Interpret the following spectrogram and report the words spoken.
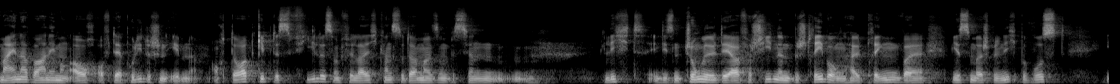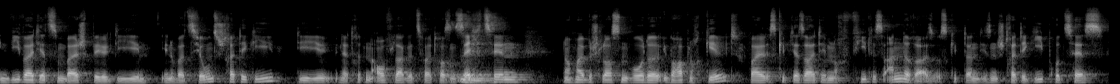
meiner Wahrnehmung auch auf der politischen Ebene. Auch dort gibt es vieles und vielleicht kannst du da mal so ein bisschen Licht in diesen Dschungel der verschiedenen Bestrebungen halt bringen, weil mir ist zum Beispiel nicht bewusst, inwieweit jetzt zum Beispiel die Innovationsstrategie, die in der dritten Auflage 2016 mhm. nochmal beschlossen wurde, überhaupt noch gilt, weil es gibt ja seitdem noch vieles andere. Also es gibt dann diesen Strategieprozess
